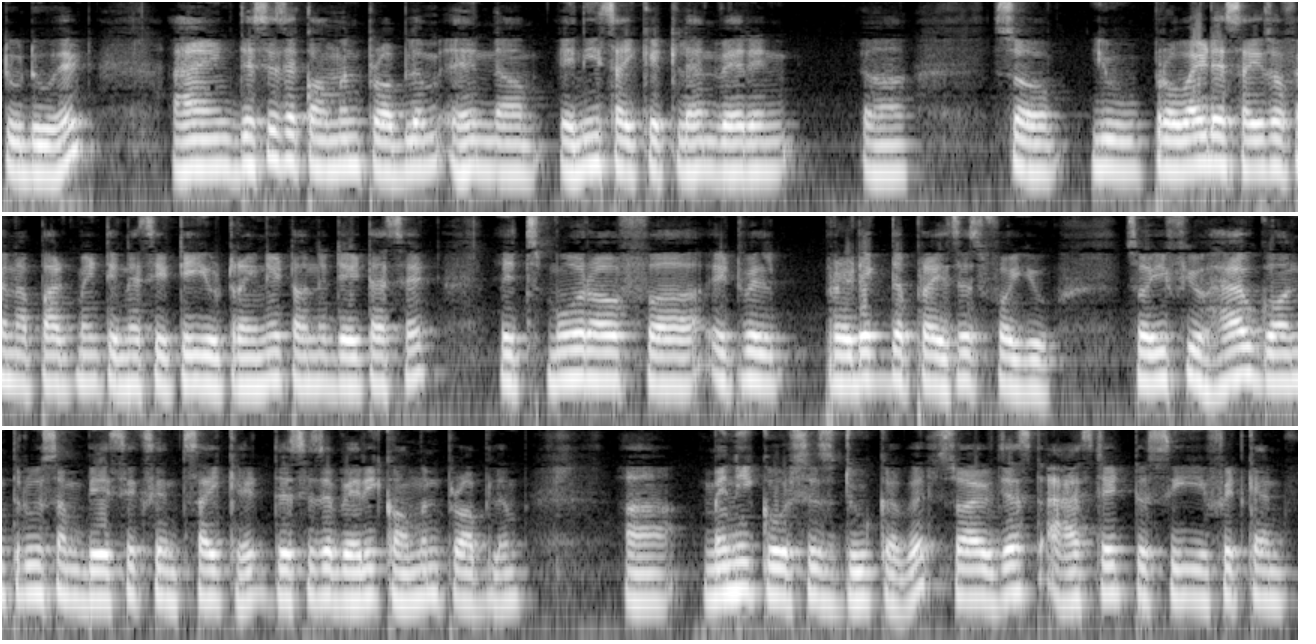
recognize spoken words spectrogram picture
to do it. And this is a common problem in um, any scikit-learn wherein uh, so you provide a size of an apartment in a city, you train it on a data set. It's more of uh, it will predict the prices for you. So if you have gone through some basics in Scikit, this is a very common problem. Uh, many courses do cover. So I've just asked it to see if it can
